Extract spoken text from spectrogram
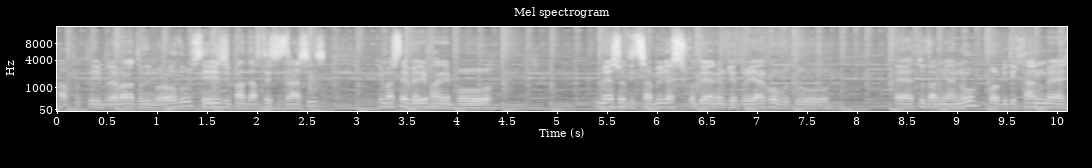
από την πλευρά του Δημορόδου στηρίζει πάντα αυτές τις δράσεις. Και είμαστε υπερήφανοι που μέσω της Αμπίγας της Κοντοένου και του Ιάκωβου του, ε, του Δαμιανού που επιτυχάνουμε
